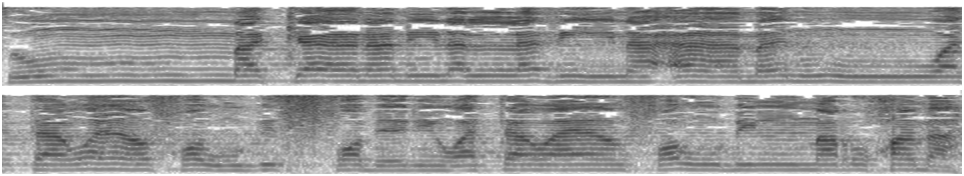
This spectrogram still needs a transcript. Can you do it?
ثم كان من الذين آمنوا وتواصوا بالصبر وتواصوا بالمرحمة.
